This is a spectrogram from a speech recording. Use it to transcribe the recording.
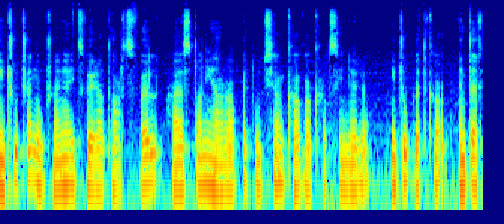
ինչու չեն Ուկրաինայից վերադարձվել Հայաստանի Հանրապետության քաղաքացիները։ Ինչու պետքա այնտեղ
